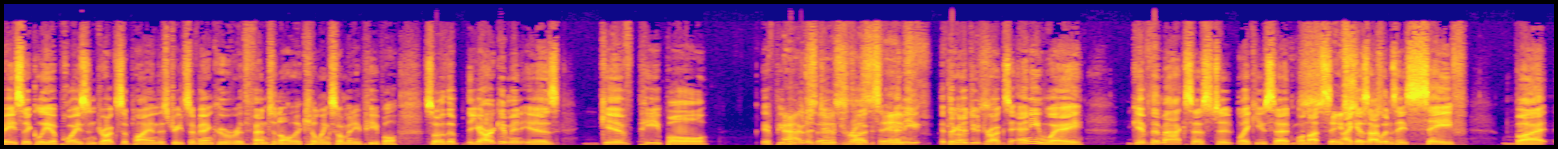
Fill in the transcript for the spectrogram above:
basically a poison drug supply in the streets of Vancouver with fentanyl that's killing so many people. So the the argument is give people if people are going to do Access to drugs any if they're going to do drugs. drugs anyway, give them access to like you said, well not Safe I guess I wouldn't say safe, but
